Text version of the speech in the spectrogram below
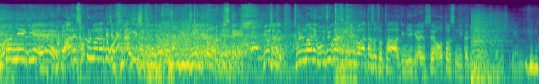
이런 얘기에 말을 섞을 만한데 지금 가만히 계시거든요. 이영훈 씨, 이영훈 씨 둘만의 우주가 생긴 것 같아서 좋다 지금 얘기를 하셨어요. 어떻습니까, 좀 이영훈 씨가 보시기엔?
